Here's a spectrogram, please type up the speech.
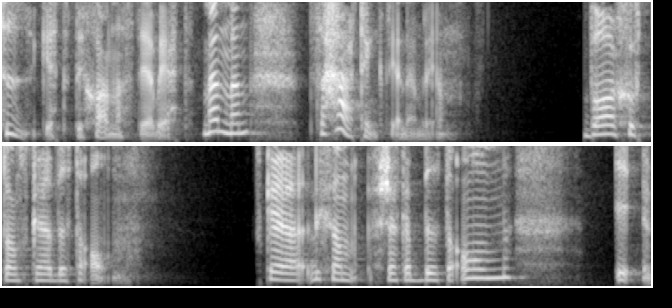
tyget det skönaste jag vet. Men, men så här tänkte jag nämligen. Var sjutton ska jag byta om? Ska jag liksom försöka byta om i,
